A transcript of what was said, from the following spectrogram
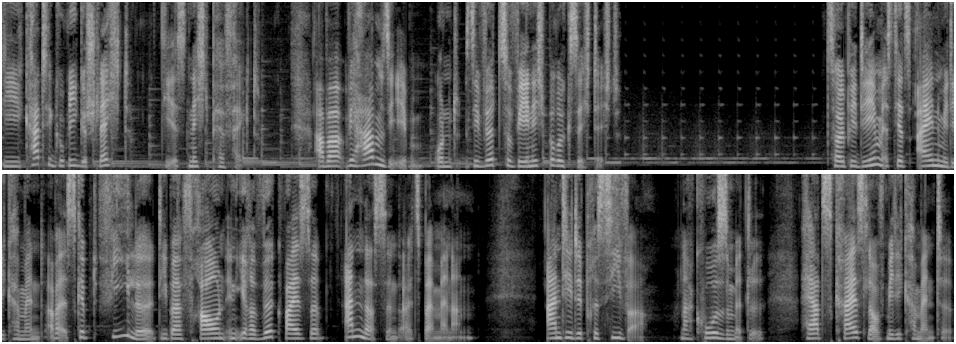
die Kategorie Geschlecht, die ist nicht perfekt. Aber wir haben sie eben und sie wird zu wenig berücksichtigt. Zolpidem ist jetzt ein Medikament, aber es gibt viele, die bei Frauen in ihrer Wirkweise anders sind als bei Männern. Antidepressiva, Narkosemittel, Herz-Kreislauf-Medikamente,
